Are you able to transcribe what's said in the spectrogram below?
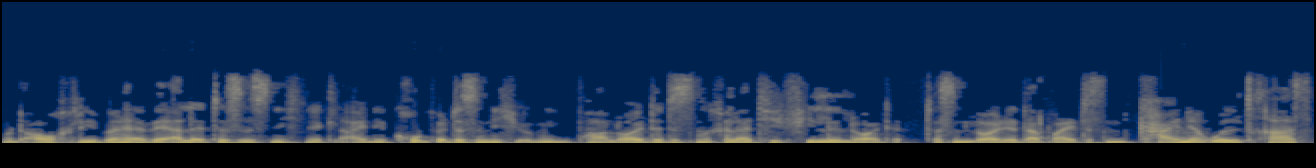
und auch, lieber Herr Werle, das ist nicht eine kleine Gruppe, das sind nicht irgendwie ein paar Leute, das sind relativ viele Leute. Das sind Leute dabei, das sind keine Ultras,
